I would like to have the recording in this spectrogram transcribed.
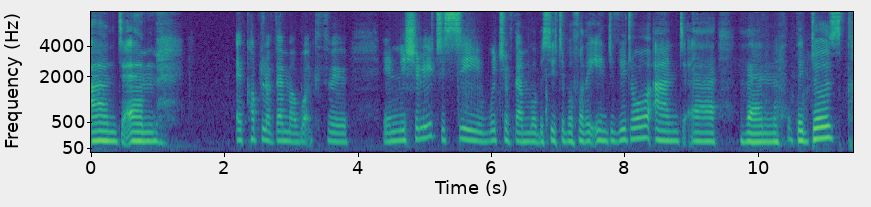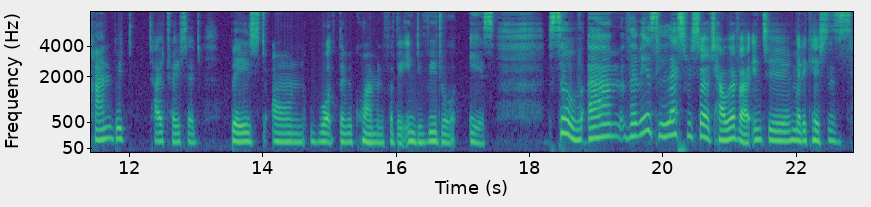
and um, a couple of them are worked through initially to see which of them will be suitable for the individual, and uh, then the dose can be titrated based on what the requirement for the individual is. So, um, there is less research, however, into medications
